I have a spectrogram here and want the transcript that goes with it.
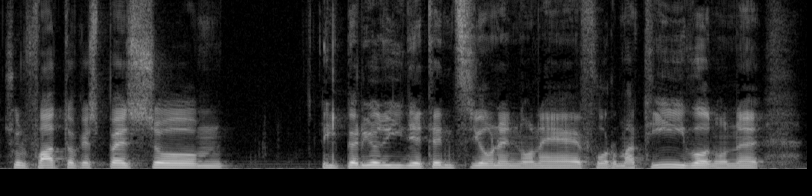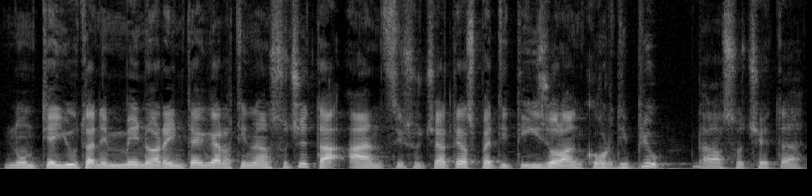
sul fatto che spesso mh, il periodo di detenzione non è formativo, non, è, non, ti aiuta nemmeno a reintegrarti nella società, anzi su certi aspetti ti isola ancora di più dalla società.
